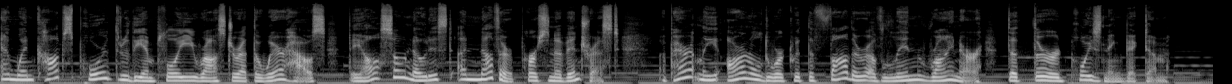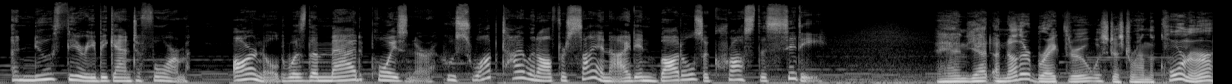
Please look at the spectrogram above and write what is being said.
And when cops poured through the employee roster at the warehouse, they also noticed another person of interest. Apparently, Arnold worked with the father of Lynn Reiner, the third poisoning victim a new theory began to form. Arnold was the mad poisoner who swapped Tylenol for cyanide in bottles across the city. And yet another breakthrough was just around the corner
